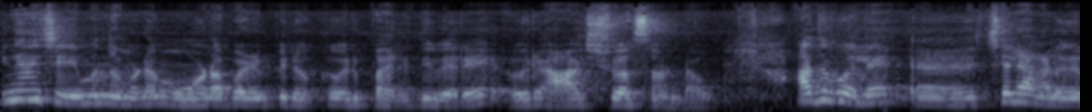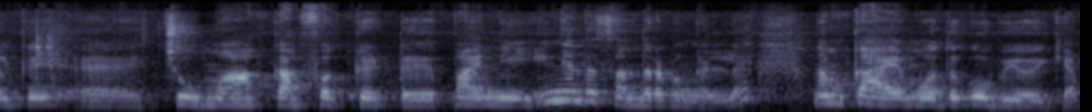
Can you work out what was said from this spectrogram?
ഇങ്ങനെ ചെയ്യുമ്പോൾ നമ്മുടെ മോണപഴുപ്പിനൊക്കെ ഒരു പരിധിവരെ ഒരു ആശ്വാസം ഉണ്ടാവും. അതുപോലെ ചില ആളുകൾക്ക് ചുമ കഫക്കെട്ട് പനി ഇങ്ങനത്തെ സന്ദർഭങ്ങളിൽ നമുക്ക് അയമോദകം ഉപയോഗിക്കാം.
